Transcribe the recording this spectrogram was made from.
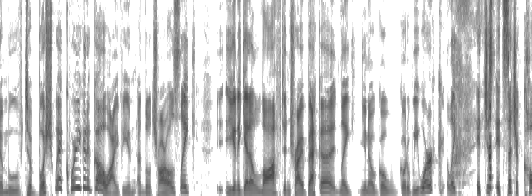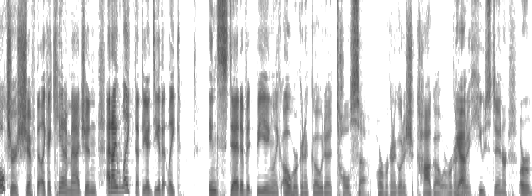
to move to Bushwick? Where are you to go Ivy and, and little Charles? Like you gonna get a loft in Tribeca and like you know go go to WeWork? Like it just it's such a culture shift that like I can't imagine and I like that the idea that like instead of it being like oh we're gonna go to Tulsa or we're gonna go to Chicago or we're gonna Yeah. go to Houston or or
